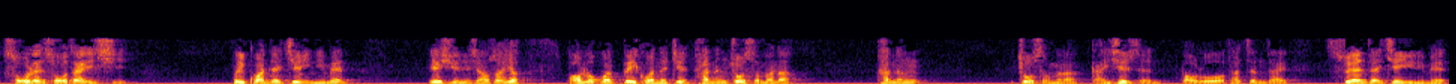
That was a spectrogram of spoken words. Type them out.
锁链锁在一起，被关在监狱里面。也许你想说，哎呀，保罗关被关在监，他能做什么呢？他能做什么呢？感谢神，保罗他正在虽然在监狱里面，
